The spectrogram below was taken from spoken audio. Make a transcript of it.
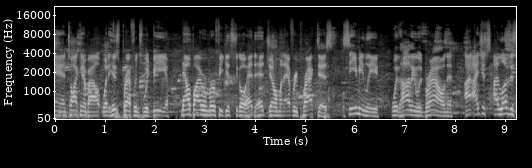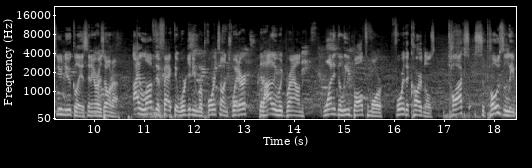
and talking about what his preference would be. Now Byron Murphy gets to go head to head, gentlemen, every practice, seemingly with Hollywood Brown. I, I just I love this new nucleus in Arizona. I love the fact that we're getting reports on Twitter that Hollywood Brown wanted to leave Baltimore for the Cardinals. Talks supposedly,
